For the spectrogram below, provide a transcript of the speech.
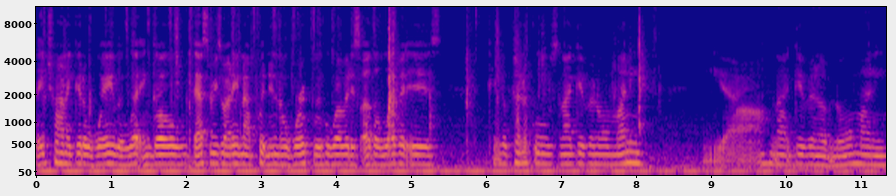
They trying to get away with letting go. That's the reason why they're not putting in no work with whoever this other lover is. King of Pentacles not giving no money. Yeah, not giving up no money.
